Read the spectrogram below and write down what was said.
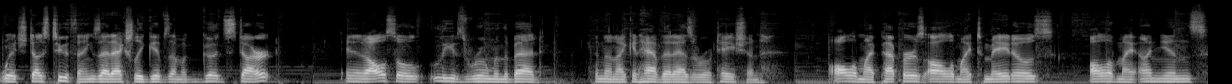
which does two things. That actually gives them a good start, and it also leaves room in the bed, and then I can have that as a rotation. All of my peppers, all of my tomatoes, all of my onions,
